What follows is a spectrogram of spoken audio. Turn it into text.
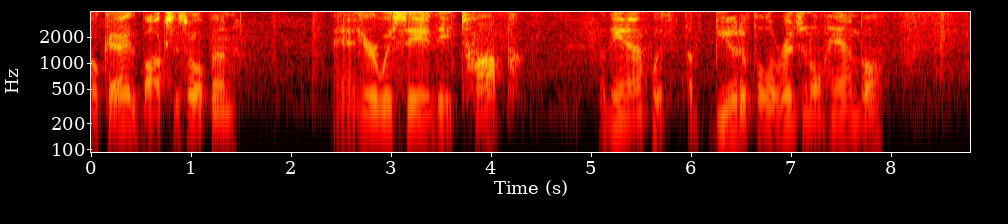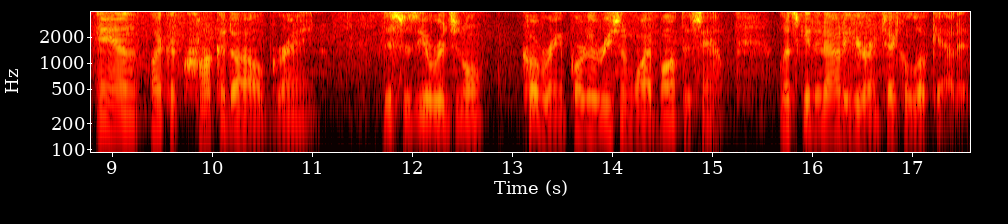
Okay, the box is open and here we see the top of the amp with a beautiful original handle and like a crocodile grain. This is the original covering, part of the reason why I bought this amp. Let's get it out of here and take a look at it.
